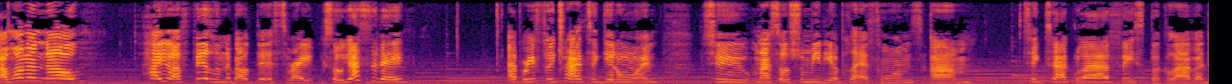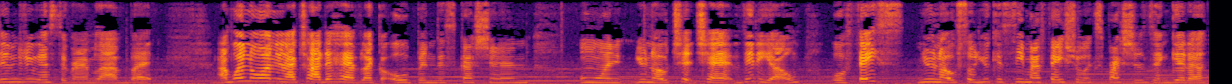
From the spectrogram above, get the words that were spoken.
I want to know how y'all feeling about this, right? So yesterday, I briefly tried to get on to my social media platforms, um, TikTok Live, Facebook Live. I didn't do Instagram Live, but I went on and I tried to have like an open discussion on, you know, chit chat video or face, you know, so you can see my facial expressions and get a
